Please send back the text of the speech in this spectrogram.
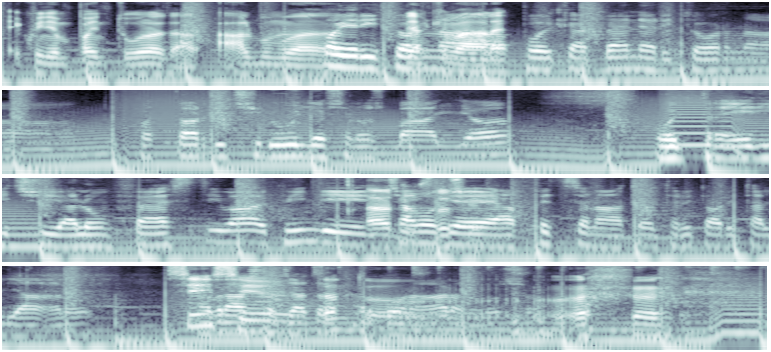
e quindi un po' in tour, album Poi ritorna male. Paul Cartbanner ritorna 14 luglio se non sbaglio o il 13 all'On Festival, quindi Ah, diciamo giusto, che sì. è affezionato al territorio italiano. Sì, avrà sì, assaggiato la tanto... carbonara, non lo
